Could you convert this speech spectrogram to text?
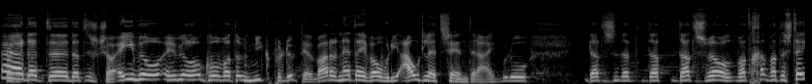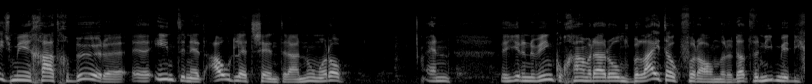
Ja, dat, eh, dat is ook zo. En je wil, en je wil ook wel wat unieke producten hebben. We hadden het net even over die outletcentra. Ik bedoel, dat is, dat, dat, dat is wel wat, ga- wat er steeds meer gaat gebeuren. Eh, internet, outletcentra, noem maar op. En hier in de winkel gaan we daar ons beleid ook veranderen. Dat we niet meer die,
